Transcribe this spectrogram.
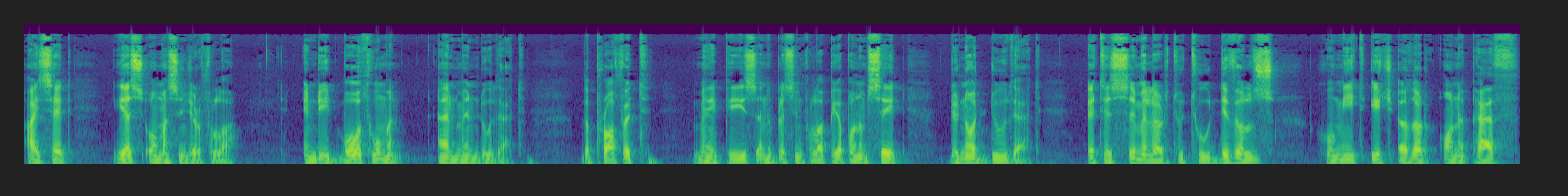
I said, Yes, O Messenger of Allah. Indeed, both women and men do that. The Prophet, may peace and the blessing of Allah be upon him, said, Do not do that. It is similar to two devils who meet each other on a path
